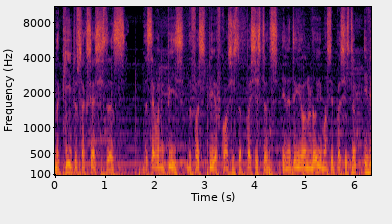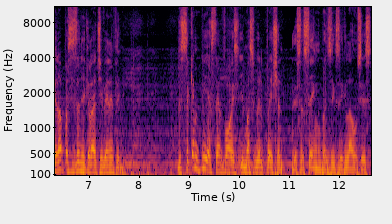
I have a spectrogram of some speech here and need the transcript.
the key to success is this the seven P's. The first P, of course, is the persistence. Anything you want to do, you must be persistent. If you're not persistent, you cannot achieve anything. The second P I stand for is you must be very patient. There's a saying by Zig Ziglar who says,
